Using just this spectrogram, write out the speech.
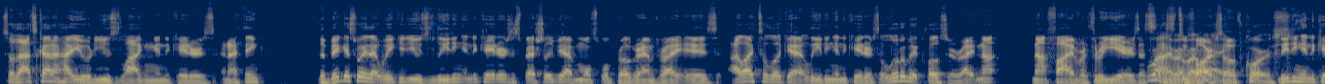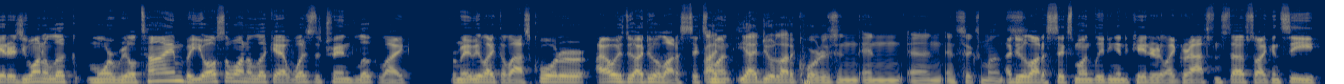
So that's kind of how you would use lagging indicators. And I think the biggest way that we could use leading indicators, especially if you have multiple programs, right, is I like to look at leading indicators a little bit closer, right? Not not five or three years. That's, right, that's right, too right, far. right. So of course, leading indicators, you want to look more real time, but you also want to look at what does the trend look like for maybe like the last quarter. I always do. I do a lot of six I, month. yeah, I do a lot of quarters and and and and six months. I do a lot of six month leading indicator like graphs and stuff, so I can see.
